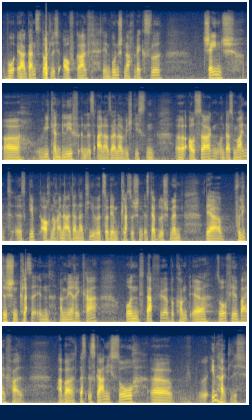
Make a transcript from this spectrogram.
wo er ganz deutlich aufgreift, den Wunsch nach Wechsel. Change uh, we can believe in ist einer seiner wichtigsten äh, Aussagen. Und das meint, es gibt auch noch eine Alternative zu dem klassischen Establishment der politischen Klasse in Amerika. Und dafür bekommt er so viel Beifall. Aber das ist gar nicht so äh, inhaltlich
